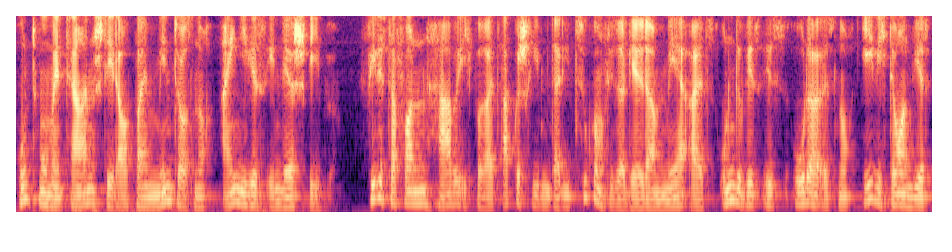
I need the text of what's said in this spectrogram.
Und momentan steht auch bei Mintos noch einiges in der Schwebe. Vieles davon habe ich bereits abgeschrieben, da die Zukunft dieser Gelder mehr als ungewiss ist oder es noch ewig dauern wird,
